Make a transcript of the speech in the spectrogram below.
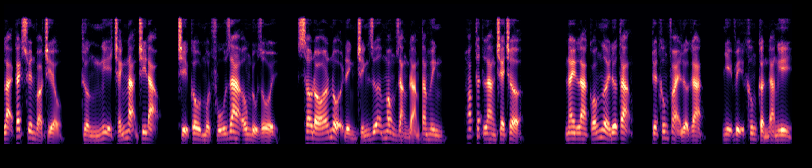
lại cách xuyên vào chiều thường nghĩ tránh nạn chi đạo, chỉ câu một phú gia ông đủ rồi, sau đó nội đỉnh chính giữa mong rằng đàm tam minh, hoắc thất lang che chở. Này là có người đưa tặng, tuyệt không phải lừa gạt, nhị vị không cần đa nghi.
